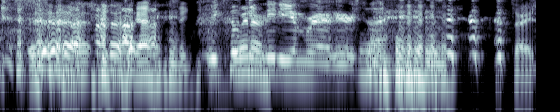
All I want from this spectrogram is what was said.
We cook Winner. it medium rare here, son. That's right.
